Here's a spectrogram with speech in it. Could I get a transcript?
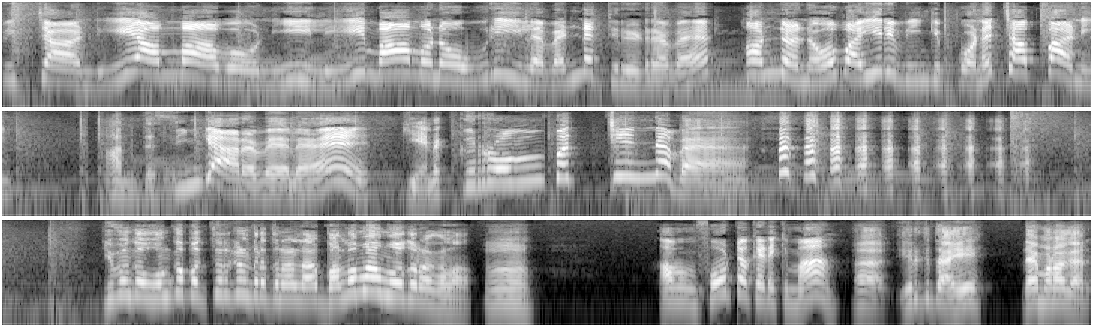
பிச்சாண்டி அம்மாவோ நீலி மாமனோ உரியில வெண்ண திருடுறவ அண்ணனோ வயிறு வீங்கி போன சப்பானி. அந்த சிங்கார வேலை எனக்கு ரொம்ப சின்னவன் இவங்க உங்க பக்தர்கள்ன்றதுனால பலமா மோதுறாங்களாம். ம். அவன் போட்டோ கிடைக்குமா? இருக்கு தாய். டே மனோகர்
